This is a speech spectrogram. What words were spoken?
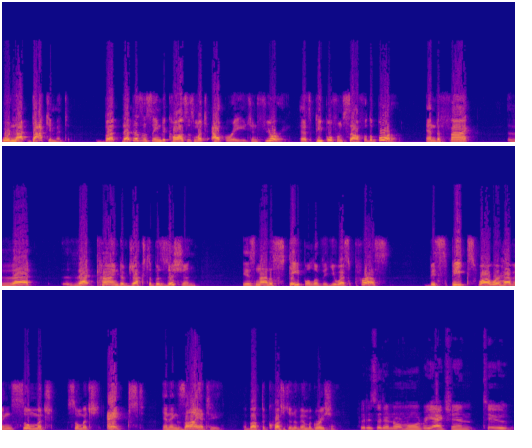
were not documented. But that doesn't seem to cause as much outrage and fury as people from south of the border. And the fact that that kind of juxtaposition is not a staple of the U.S. press bespeaks why we're having so much so much angst and anxiety about the question of immigration. But is it a normal reaction to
